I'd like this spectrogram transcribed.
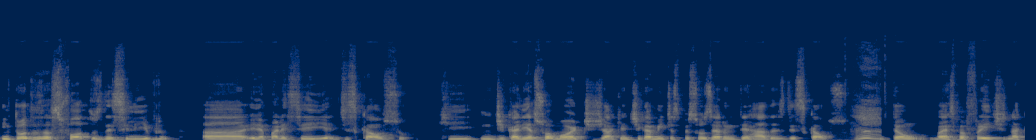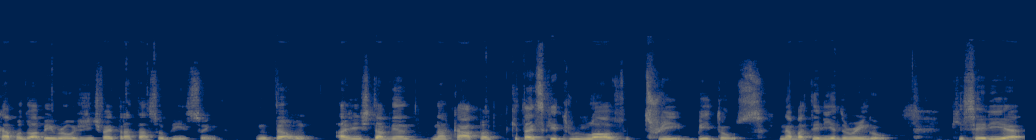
em todas as fotos desse livro, uh, ele apareceria descalço que indicaria a sua morte, já que antigamente as pessoas eram enterradas descalço. Então, mais para frente, na capa do Abbey Road, a gente vai tratar sobre isso ainda. Então, a gente está vendo na capa que está escrito Love Tree Beatles, na bateria do Ringo, que seria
